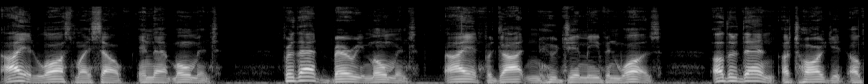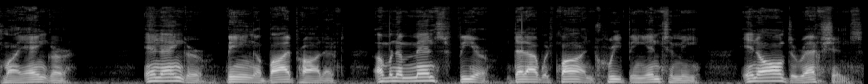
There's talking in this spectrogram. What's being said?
I had lost myself in that moment. For that very moment, I had forgotten who Jim even was, other than a target of my anger. And anger being a byproduct of an immense fear that I would find creeping into me in all directions.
